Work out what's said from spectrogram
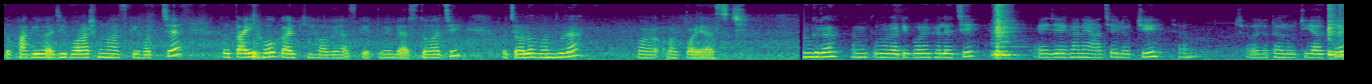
তো ফাঁকিবাজি পড়াশুনো আজকে হচ্ছে। তো তাই হোক আর কি হবে, আজকে একটু আমি ব্যস্ত আছি। তো চলো বন্ধুরা, পর- পরে আসছি। বন্ধুরা, আমি পুরো রেডি করে ফেলেছি। এই যে এখানে আছে লুচি সাদা সাদা লুচি আছে।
